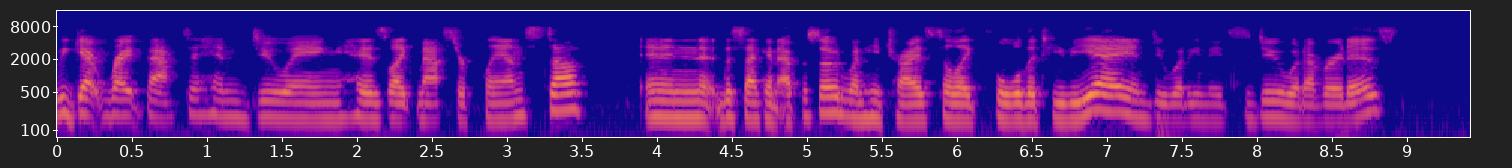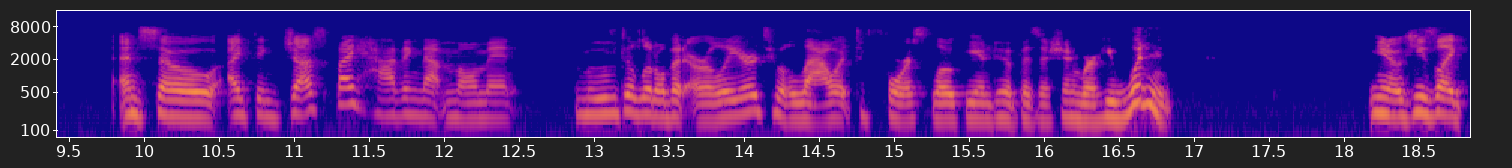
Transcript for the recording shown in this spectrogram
we get right back to him doing his like master plan stuff in the second episode when he tries to like fool the TVA and do what he needs to do whatever it is and so I think just by having that moment moved a little bit earlier to allow it to force Loki into a position where he wouldn't you know he's like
